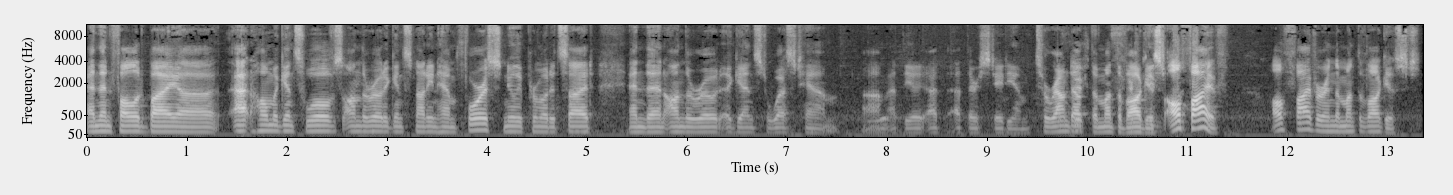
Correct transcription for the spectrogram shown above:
and then followed by uh, at home against Wolves, on the road against Nottingham Forest, newly promoted side, and then on the road against West Ham um, at the at, at their stadium to round out the month of August. All five, all five are in the month of August.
